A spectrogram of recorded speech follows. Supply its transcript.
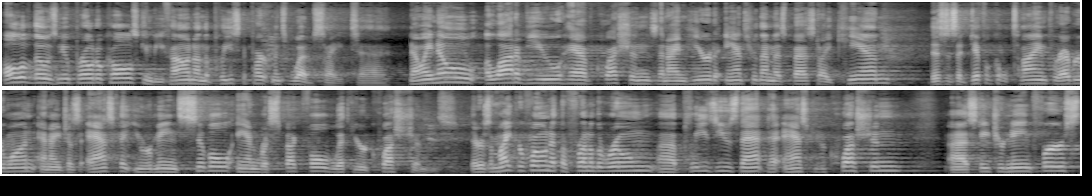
all of those new protocols can be found on the police department's website. Uh, now, I know a lot of you have questions, and I'm here to answer them as best I can. This is a difficult time for everyone, and I just ask that you remain civil and respectful with your questions. There's a microphone at the front of the room. Uh, please use that to ask your question. Uh, state your name first,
